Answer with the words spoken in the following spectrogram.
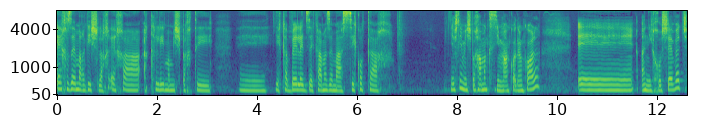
איך זה מרגיש לך? איך האקלים המשפחתי אה, יקבל את זה? כמה זה מעסיק אותך? יש לי משפחה מקסימה, קודם כל. אה, אני חושבת ש...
